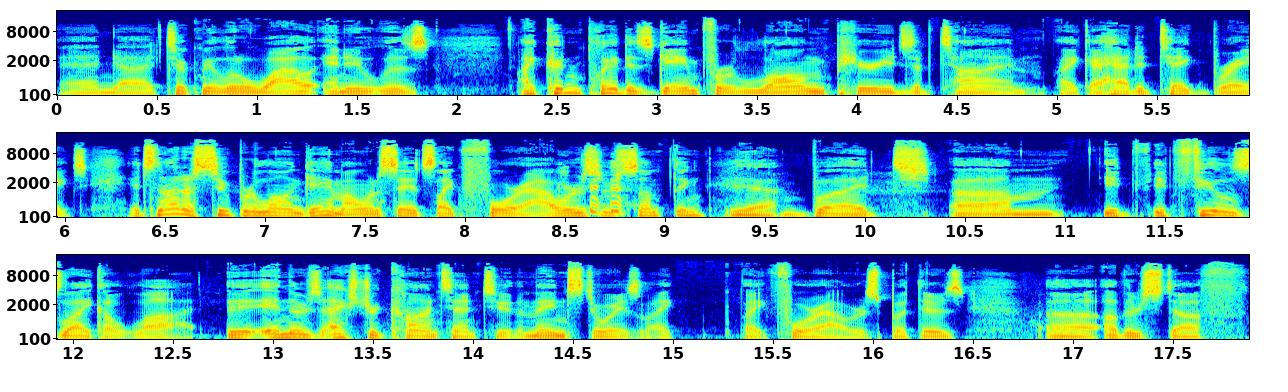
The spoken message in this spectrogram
and uh, it took me a little while, and it was I couldn't play this game for long periods of time. Like I had to take breaks. It's not a super long game. I want to say it's like four hours or something. yeah. But um, it it feels like a lot, and there's extra content too. The main story is like like four hours, but there's uh, other stuff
